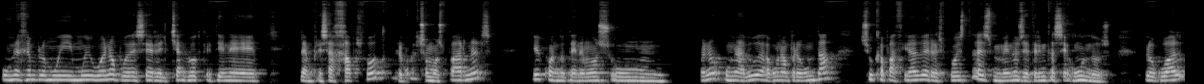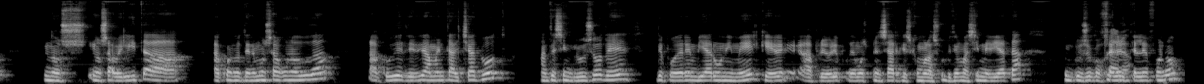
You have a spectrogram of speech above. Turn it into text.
Un ejemplo muy, muy bueno puede ser el chatbot que tiene la empresa HubSpot, del cual somos partners, que cuando tenemos un, bueno, una duda, alguna pregunta, su capacidad de respuesta es menos de 30 segundos, lo cual nos, habilita a, cuando tenemos alguna duda acudir directamente al chatbot antes incluso de, poder enviar un email que a priori podemos pensar que es como la solución más inmediata o incluso coger el teléfono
